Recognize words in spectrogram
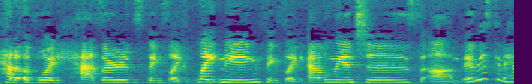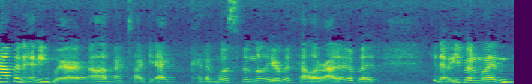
how to avoid hazards, things like lightning, things like avalanches, um, and these can happen anywhere. Um, I'm talking, I'm kind of most familiar with Colorado, but you know, even when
